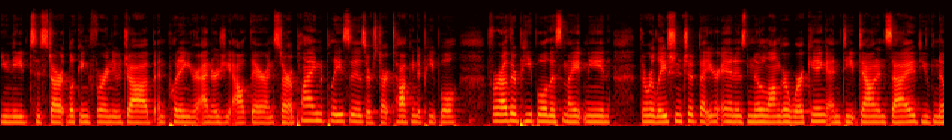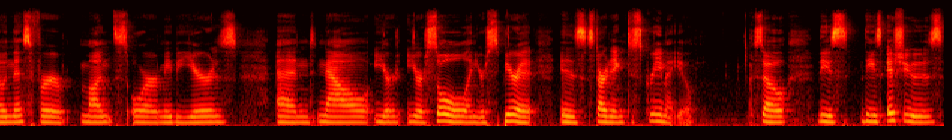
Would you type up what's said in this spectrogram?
You need to start looking for a new job and putting your energy out there and start applying to places or start talking to people. For other people this might mean the relationship that you're in is no longer working and deep down inside you've known this for months or maybe years and now your your soul and your spirit is starting to scream at you so these these issues,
